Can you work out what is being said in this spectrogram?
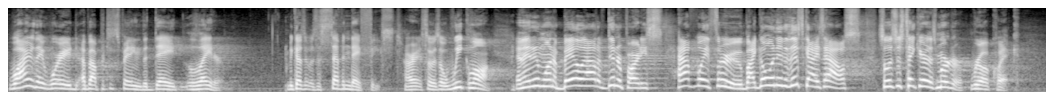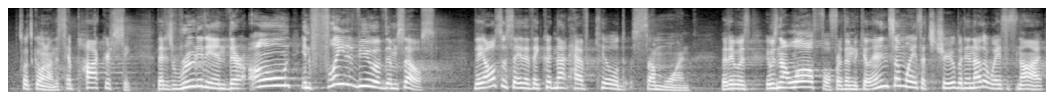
why are they worried about participating the day later? Because it was a seven day feast. All right, so it was a week long. And they didn't want to bail out of dinner parties halfway through by going into this guy's house. So let's just take care of this murder real quick. That's what's going on. This hypocrisy that is rooted in their own inflated view of themselves. They also say that they could not have killed someone that it was, it was not lawful for them to kill. And in some ways that's true, but in other ways it's not.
